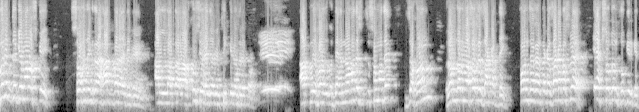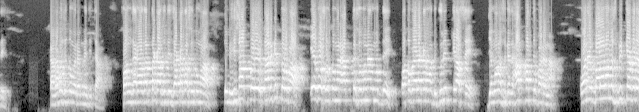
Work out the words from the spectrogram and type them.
গরিব দেখি মানুষকে সহযোগিতার হাত বাড়ায় দিবেন। আল্লাহ তালা খুশি হয়ে যাবেন, ঠিক কিনা ধরে আপনি দেখেন আমাদের সমাজে যখন রমজান মাস আসে, জাকাত দেয়। পঞ্চাশ হাজার টাকা জাকাত আসলে একশো জন ফকিরকে দেয়। কারা বলছে তোমার এমনি দিতা। পঞ্চাশ হাজার টাকা যদি জাকাত আসে তোমার, তুমি হিসাব করে টার্গেট করবা। এবছর তোমার আত্মীয় স্বজনের মধ্যে, অথবা এলাকার মধ্যে গরিব কে আছে, যে মানুষের কাছে হাত পাততে পারে না। অনেক ভালো মানুষ ভিক্ষা করে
